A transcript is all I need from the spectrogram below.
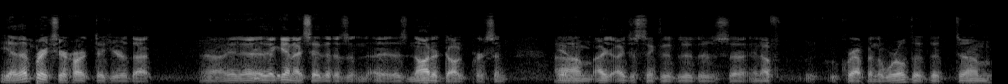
Yeah, that breaks your heart to hear that. Uh, and uh, again, I say that as, an, as not a dog person. Yeah. Um, I, I just think that there's uh, enough crap in the world that, that um,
